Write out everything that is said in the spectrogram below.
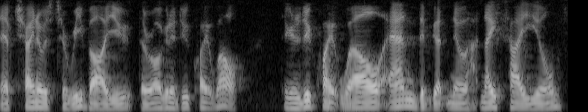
And if China was to revalue, they're all going to do quite well. They're going to do quite well, and they've got you know, nice high yields.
